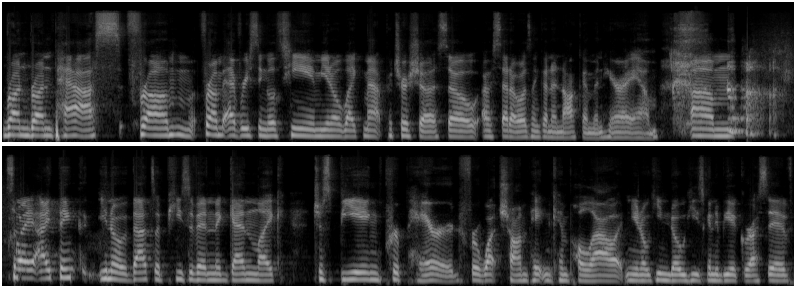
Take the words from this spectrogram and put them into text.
run run pass from from every single team you know like matt patricia so i said i wasn't going to knock him and here i am um, so I, I think you know that's a piece of it and again like just being prepared for what sean payton can pull out and you know he know he's going to be aggressive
